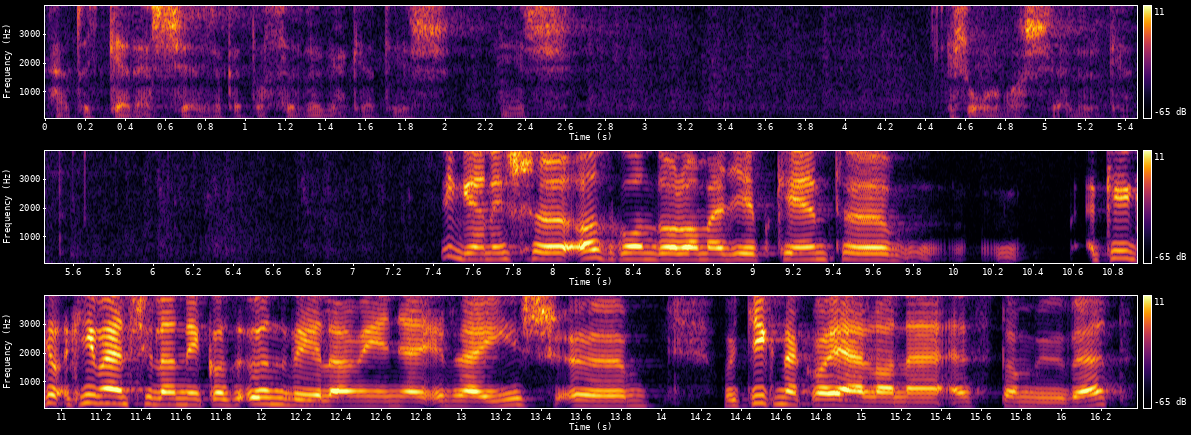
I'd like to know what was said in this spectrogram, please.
hát, hogy keresse ezeket a szövegeket, és, és, és olvassa el őket. Igen, és azt gondolom egyébként, kíváncsi lennék az önvéleményeire is, hogy kiknek ajánlaná ezt a művet.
